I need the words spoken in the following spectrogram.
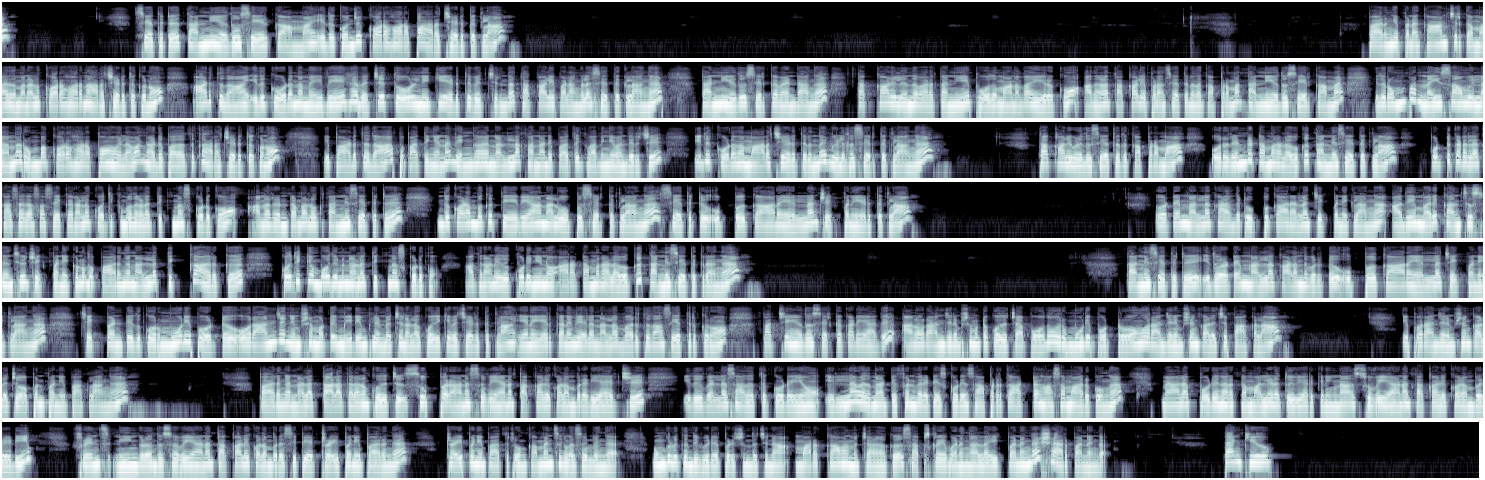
சேர்த்துட்டு தண்ணி எதுவும் சேர்க்காமல் இது கொஞ்சம் குறகுறப்பாக அரைச்சி எடுத்துக்கலாம். பாருங்கள் இப்போ நான் காமிச்சிருக்க மாதிரி இந்த மாதிரி நல்லா குறை குறைன்னு அரைச்சி எடுத்துக்கணும். அடுத்து தான் இது கூட நம்ம வேக வச்சு தோல் நீக்கி எடுத்து வச்சுருந்தா தக்காளி பழங்களை சேர்த்துக்கலாங்க. தண்ணி எதுவும் சேர்க்க வேண்டாங்க. தக்காளிலேருந்து வர தண்ணியே போதுமானதாக இருக்கும். அதனால் தக்காளி பழம் சேர்த்துனதுக்கப்புறமா தண்ணி எதுவும் சேர்க்காமல் இது ரொம்ப நைஸாகவும் இல்லாமல் ரொம்ப குறகுறப்பாகவும் இல்லாமல் நடுப்பதத்துக்கு அரைச்சி எடுத்துக்கணும். இப்போ அடுத்ததாக இப்போ பார்த்திங்கன்னா வெங்காயம் நல்லா கண்ணாடி பதத்துக்கு வதங்கி வந்துருச்சு. இது கூட நம்ம அரைச்சி எடுத்திருந்த விழுத சேர்த்துக்கலாங்க. தக்காளி விழுது சேர்த்ததுக்கு அப்புறமா ஒரு ரெண்டு டம்ளர் அளவுக்கு தண்ணி சேர்த்துக்கலாம். பொட்டுக்கடலை கசகசா சேர்க்கறனால கொதிக்கும் போது நல்லா திக்னஸ் கொடுக்கும். ஆனால் ரெண்டு டம்ளர் அளவுக்கு தண்ணி சேர்த்துட்டு இந்த குழம்புக்கு தேவையான அளவு உப்பு சேர்த்துக்கலாங்க. சேர்த்துட்டு உப்பு காரம் எல்லாம் செக் பண்ணி எடுத்துக்கலாம். ஒரு டைம் நல்லா கலந்துட்டு உப்பு காரம் எல்லாம் செக் பண்ணிக்கலாங்க. அதே மாதிரி கன்சிஸ்டன்சியும் செக் பண்ணிக்கணும். இப்போ பாருங்கள் நல்லா திக்காக இருக்குது கொதிக்கும் போது இன்னும் நல்லா திக்னஸ் கொடுக்கும். அதனால் இது கூட இன்னும் அரை டம்ளர் அளவுக்கு தண்ணி சேர்த்துக்கிறேங்க. தண்ணி சேர்த்துட்டு இது ஒரு டைம் நல்லா கலந்து விட்டுட்டு உப்பு காரம் எல்லாம் செக் பண்ணிக்கலாங்க. செக் பண்ணிட்டு இதுக்கு ஒரு மூடி போட்டு ஒரு அஞ்சு நிமிஷம் மட்டும் மீடியம் ஃப்ளேம் வச்சு நல்லா கொதிக்க வச்சு எடுத்துக்கலாம். ஏன்னா ஏற்கனவே எல்லாம் நல்லா வறுத்து தான் சேர்த்துருக்குறோம். பச்சையும் எதுவும் சேர்க்க கிடையாது. ஆனால் ஒரு அஞ்சு நிமிஷம் மட்டும் கொதிச்சா போதும். ஒரு மூடி போட்டுருவோம். ஒரு அஞ்சு நிமிஷம் கழித்து பார்க்கலாம். இப்போ ஒரு அஞ்சு நிமிஷம் கழித்து ஓப்பன் பண்ணி பார்க்கலாங்க. பாருங்கள் நல்லா தலை தலைன்னு கொதிச்சு சூப்பரான சுவையான தக்காளி குழம்பு ரெடி ஆயிடுச்சு இது வெள்ளை சாதத்துக்கூடையும் எல்லா விதமான டிஃபன் வெரைட்டிஸ் கூடயும் சாப்பிட்றதுக்கு அட்டகாசமாக இருக்குங்க. மேலே பொடி நடக்கிற மல்லியில் தூவி இறக்குனீங்கன்னா சுவையான தக்காளி குழம்பு ரெடி ஃப்ரெண்ட்ஸ் நீங்களும் இந்த சுவையான தக்காளி குழம்பு ரெசிபியை ட்ரை பண்ணி பாருங்கள் ட்ரை பண்ணி பார்த்துட்டு உங்கள் கமெண்ட்ஸுங்களை சொல்லுங்கள் உங்களுக்கு இந்த வீடியோ பிடிச்சிருந்துச்சுன்னா மறக்காமல் நம்ம சேனலுக்கு சப்ஸ்கிரைப் பண்ணுங்கள் லைக் பண்ணுங்கள் ஷேர் பண்ணுங்கள் தேங்க்யூ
